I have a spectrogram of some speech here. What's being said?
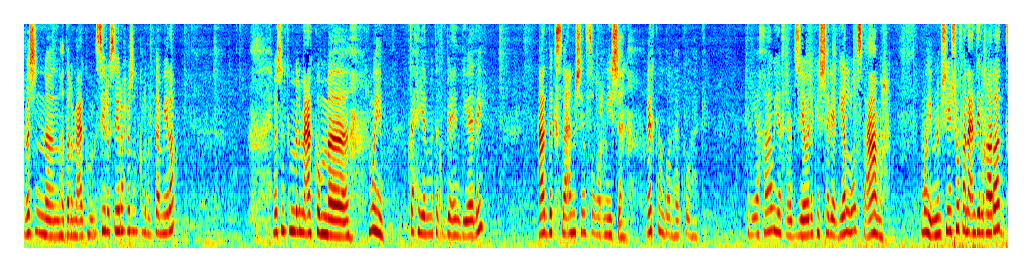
باش نهضر معكم سيروا سيروا باش نقلب الكاميرا. باش نكمل معكم آه، المهم تحية للمتتبعين ديالي. عاد داك الساعة نمشي نصور نيشان. غير كندور هكا وهك الدنيا خاويه في هاد الجهة ولكن الشارع ديال الوسط عامر. المهم نمشي نشوف. أنا عندي الغرض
